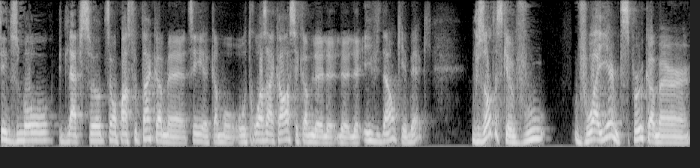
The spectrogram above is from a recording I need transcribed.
d'humour puis de l'absurde, on pense tout le temps comme, euh, comme aux, aux trois accords, c'est comme le, le- le- le évident au Québec. Vous autres, est-ce que vous voyez un petit peu comme un,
